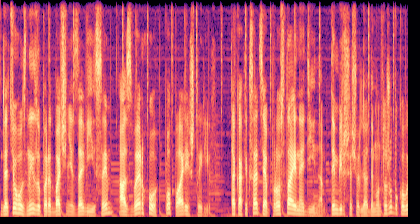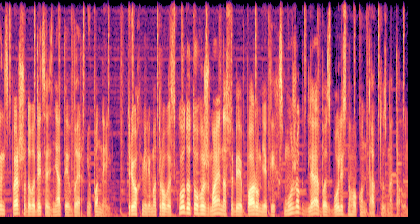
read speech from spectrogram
Для цього знизу передбачені завіси, а зверху по парі штирів. Така фіксація проста і надійна, тим більше, що для демонтажу боковин спершу доведеться зняти верхню панель. 3-мм скло до того ж має на собі пару м'яких смужок для безболісного контакту з металом.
